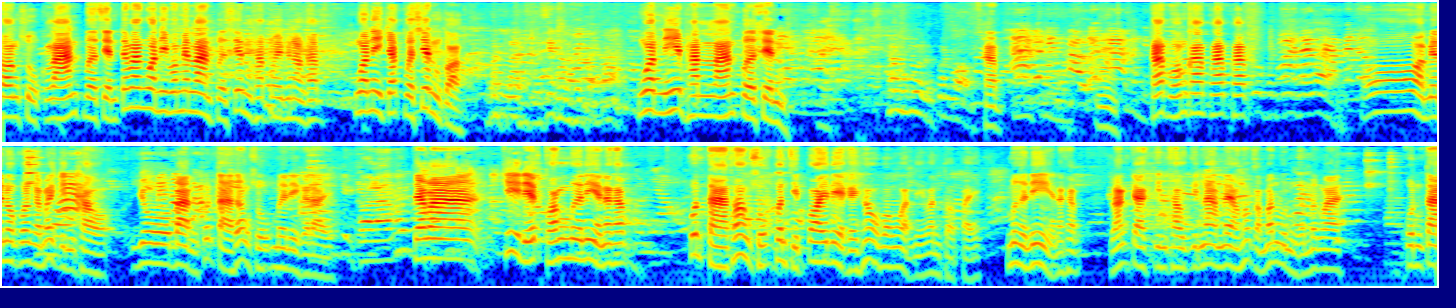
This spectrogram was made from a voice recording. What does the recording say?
ทองสุกล้านเปอร์เซ็นต์แต่ว่างวดนี้บ่แม่นล้านเปอร์เซ็นต์ครับพ่อแม่พี่น้องครับ งวดนี้จักเปอร์เซ็นต์ก่อนงวดนี้พันล้านเปอร์เซ็นต์ครับ อืมครับผมครับครับครับโอ้แม่นกเพิ่นก็ไม่กินข้าวอยู่บ้านคุณตาทองสุกมื้อนี้ก็ได้แต่ว่าที่เด็ดของมื้อนี้นะครับคุณตาท่องสุกเพิ่นสิปล่อยเลขให้เฮาบ่งวดนี้วันต่อไป มื้อนี้นะครับ หลังจากกินข้าวกินน้ำแล้วเฮาก็มาลุ้นกันเบิ่งว่า คุณตา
